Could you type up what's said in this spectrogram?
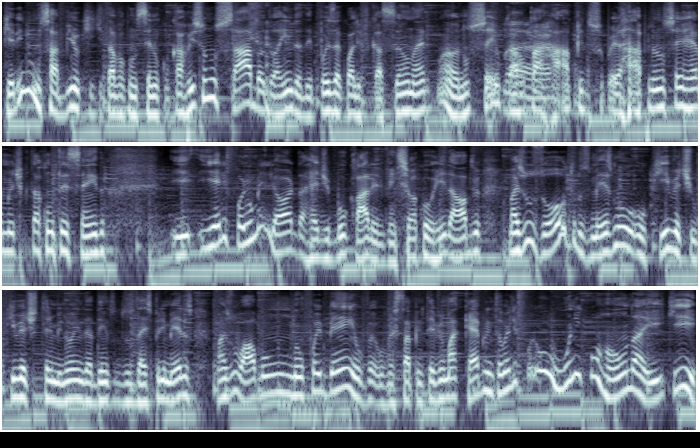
que ele não sabia o que estava acontecendo com o carro. Isso no sábado ainda, depois da qualificação, né? Ele falou, "Ah, eu não sei, o carro É. tá rápido, super rápido, eu não sei realmente o que tá acontecendo. E, e ele foi o melhor da Red Bull, claro, ele venceu a corrida, óbvio, mas os outros, mesmo o Kvyat, o Kvyat terminou ainda dentro dos 10 primeiros, mas o álbum não foi bem, o o Verstappen teve uma quebra, então ele foi o único Honda aí que,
